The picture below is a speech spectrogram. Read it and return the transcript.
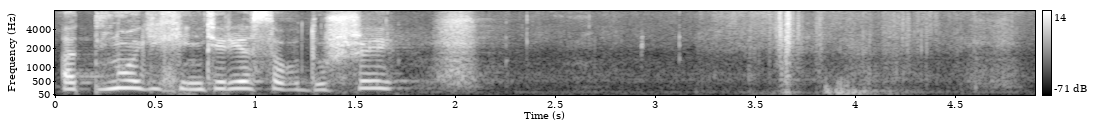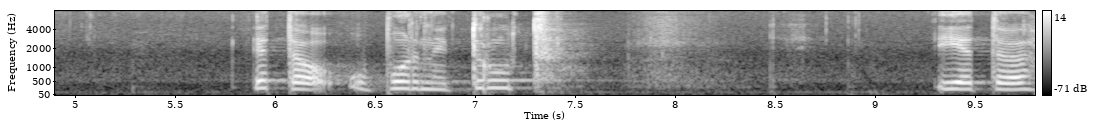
от многих интересов души. Это упорный труд, и это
